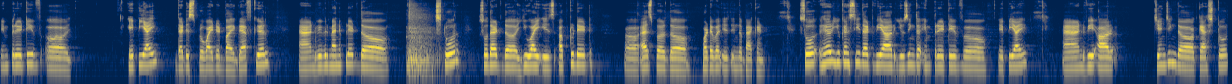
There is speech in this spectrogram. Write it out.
imperative API that is provided by GraphQL and we will manipulate the store so that the UI is up to date uh, as per the whatever is in the backend. So here you can see that we are using the imperative uh, API and we are changing the cache store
